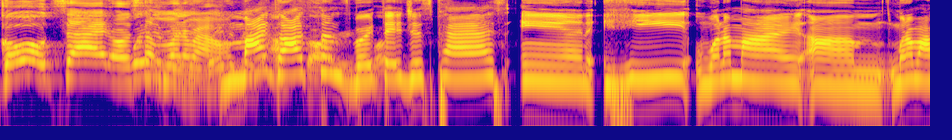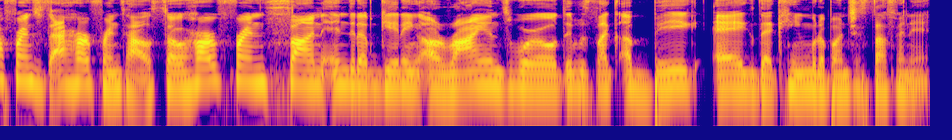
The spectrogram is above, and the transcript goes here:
go outside or Wait something, run minute, wait a around. my godson's birthday just passed and he one of my um one of my friends was at her friend's house so her friend's son ended up getting Orion's world. It was like a big egg that came with a bunch of stuff in it.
